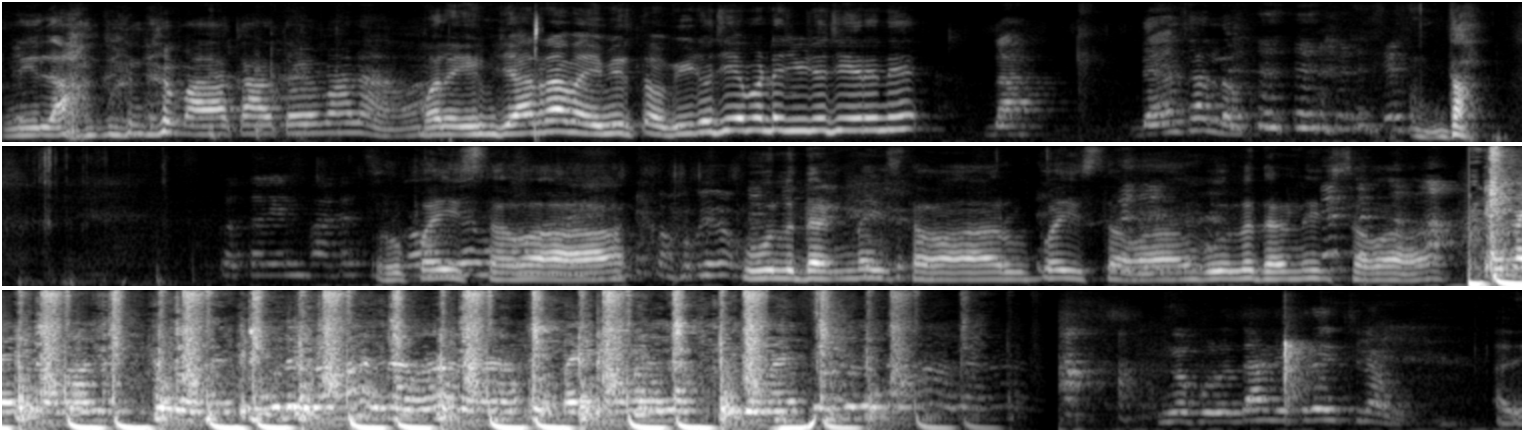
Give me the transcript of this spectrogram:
నీ లాగుంటే మా మరి ఏం చేయాలరా భయ్ మీరు వీడియో చేయమంటే వీడియో చేయరేనే? దా రూపాయి ఇస్తావా? పూల దండ ఇస్తావా? రూపాయి ఇస్తావా? పూల దండ ఇస్తావా? ఇంకా పులదాన్ని ఇప్పుడే ఇచ్చినాము అది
